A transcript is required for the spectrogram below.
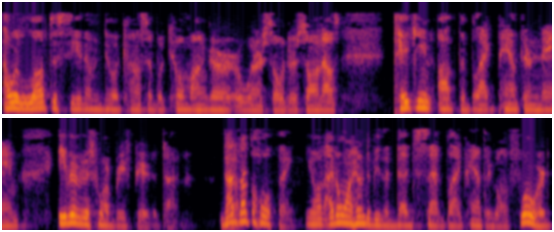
I would love to see them do a concept with Killmonger or Winter Soldier or someone else taking up the Black Panther name, even if it's for a brief period of time. Not Yeah. not the whole thing. You know, I don't want him to be the dead set Black Panther going forward.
